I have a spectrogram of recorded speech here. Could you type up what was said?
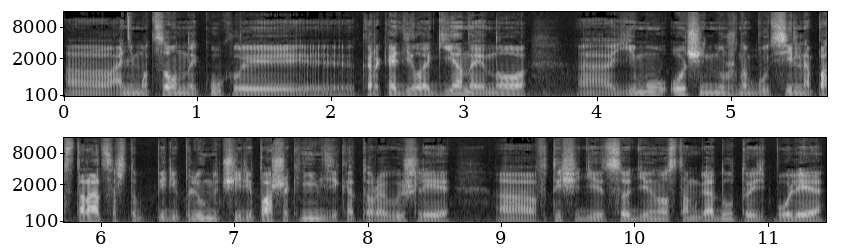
а, анимационной куклы крокодила Гены, но а, ему очень нужно будет сильно постараться, чтобы переплюнуть черепашек ниндзя, которые вышли в 1990 году, то есть более,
